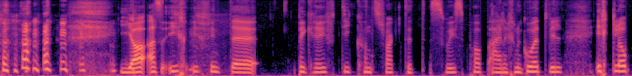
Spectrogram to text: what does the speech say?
Ja, also ich, ich finde den Begriff Deconstructed Swiss Pop eigentlich noch gut, weil ich glaube,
